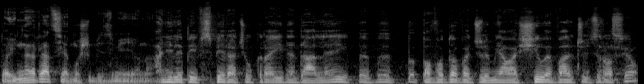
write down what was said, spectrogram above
to i narracja musi być zmieniona. A nie lepiej wspierać Ukrainę dalej, p- powodować, żeby miała siłę walczyć z Rosją?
